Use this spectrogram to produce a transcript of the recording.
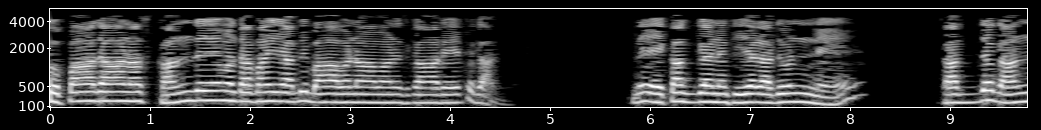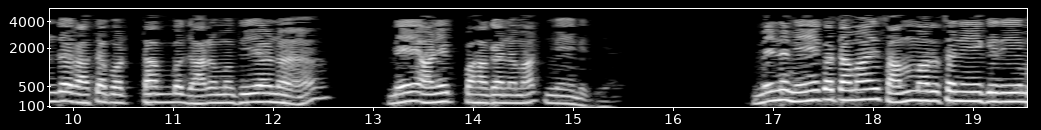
උපාදානස්කන්ධයම තමයි අපි භාවනා මානසිකාරයට ගන්න. මේ එකක් ගැන කියලා දුන්නේ සද්ද ගන්ධ රස පොට්ටබ්බ ධර්ම කියන මේ අනෙක් පහ ගැනමත් මේ විදියයි. මෙන්න මේක තමයි සම්මර්ෂණය කිරීම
